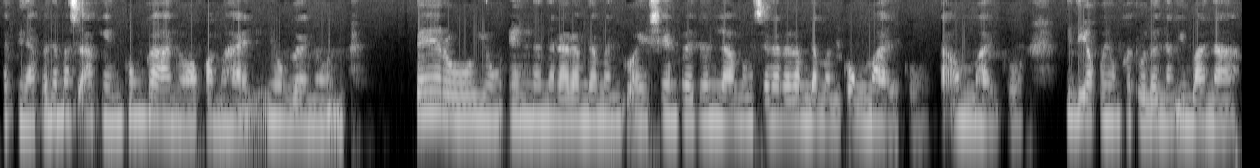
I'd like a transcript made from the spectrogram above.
At pinapadama sa akin kung gaano ako kamahal. Yung ganon. Pero yung L na nararamdaman ko ay syempre doon lamang sa nararamdaman kong mahal ko, taong mahal ko. Hindi ako yung katulad ng iba na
